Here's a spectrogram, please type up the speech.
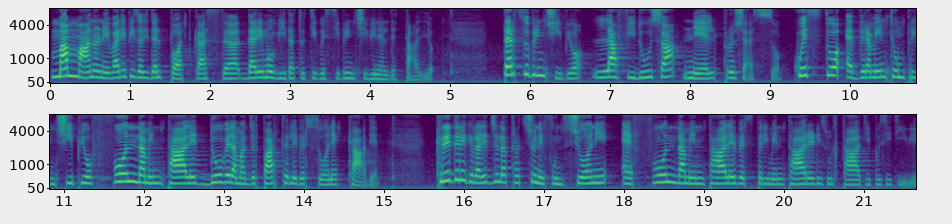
man mano nei vari episodi del podcast daremo vita a tutti questi principi nel dettaglio. Terzo principio, la fiducia nel processo. Questo è veramente un principio fondamentale dove la maggior parte delle persone cade. Credere che la legge dell'attrazione funzioni è fondamentale per sperimentare risultati positivi.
